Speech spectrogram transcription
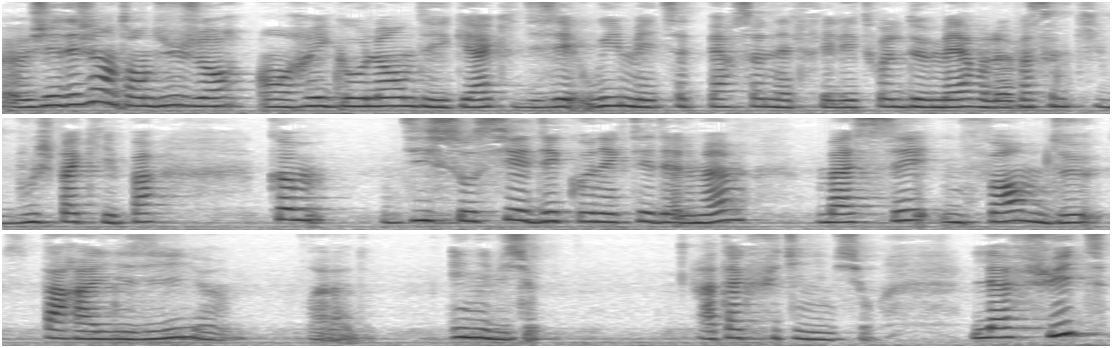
Euh, j'ai déjà entendu, genre, en rigolant, des gars qui disaient Oui, mais cette personne, elle fait l'étoile de mer, la personne qui bouge pas, qui est pas comme dissociée et déconnectée d'elle-même, bah, c'est une forme de paralysie, voilà, d'inhibition. Attaque, fuite, inhibition. La fuite,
